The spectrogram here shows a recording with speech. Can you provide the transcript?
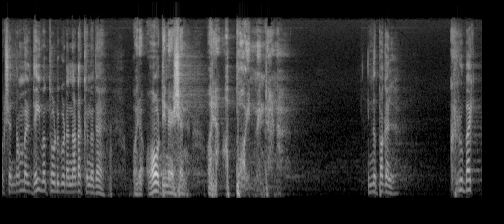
പക്ഷെ നമ്മൾ ദൈവത്തോടു കൂടെ നടക്കുന്നത് ഒരു ഓർഡിനേഷൻ ഒരു അപ്പോയിൻമെന്റ് ആണ്. ഇന്ന് പകൽ കൃപയിൽ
